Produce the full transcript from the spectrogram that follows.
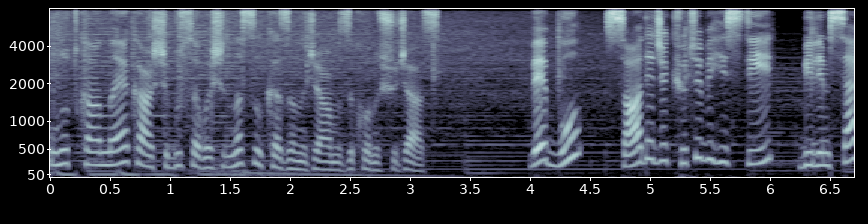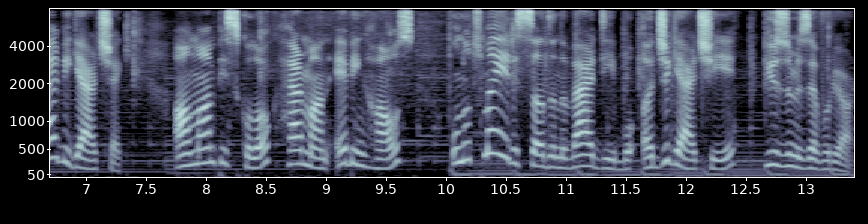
unutkanlığa karşı bu savaşı nasıl kazanacağımızı konuşacağız. Ve bu sadece kötü bir his değil, bilimsel bir gerçek. Alman psikolog Hermann Ebbinghaus, unutma eğrisi adını verdiği bu acı gerçeği yüzümüze vuruyor.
